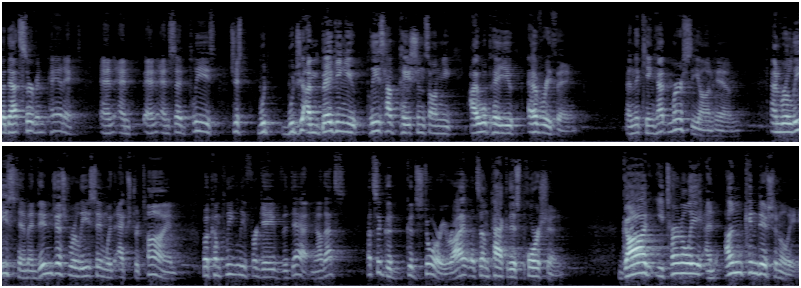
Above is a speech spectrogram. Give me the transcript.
But that servant panicked and, and, and, and said, Please, just would, would you, I'm begging you, please have patience on me. I will pay you everything. And the king had mercy on him and released him, and didn't just release him with extra time, but completely forgave the debt. Now that's that's a good good story, right? Let's unpack this portion. God eternally and unconditionally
